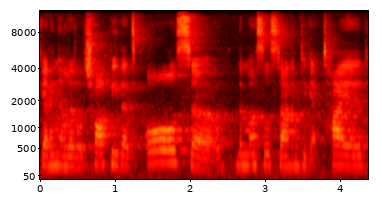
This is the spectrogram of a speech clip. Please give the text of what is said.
getting a little choppy, that's also the muscle starting to get tired.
